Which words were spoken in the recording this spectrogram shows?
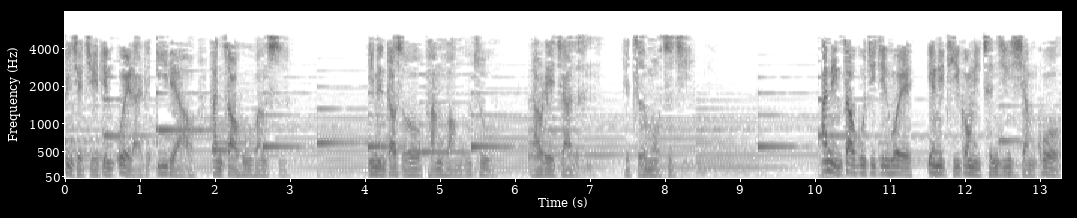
并且决定未来的医疗和照护方式，以免到时候彷徨无助，劳累家人，也折磨自己。安宁照顾基金会愿意提供你曾经想过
